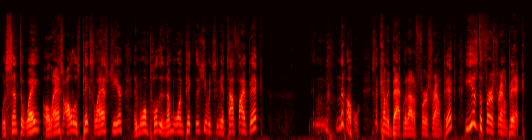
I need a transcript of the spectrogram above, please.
was sent away, or last all those picks last year, and more importantly, the number one pick this year, which is gonna be a top five pick. No, he's not coming back without a first round pick. He is the first round pick.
